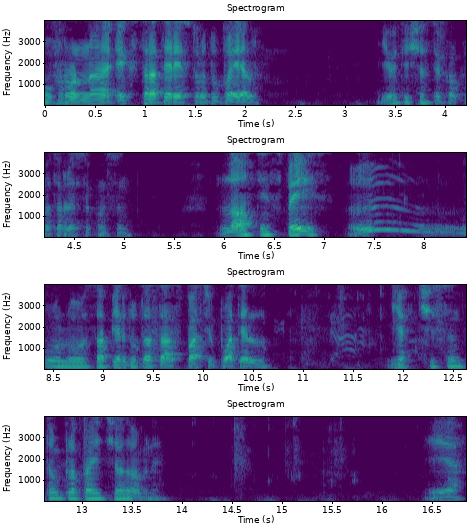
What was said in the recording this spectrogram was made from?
cu vreun extraterestru după el. Ia uite și astea calculatoarele astea cum sunt. Lost in space? Ulu, s-a pierdut asta în spațiu, poate el... Ia, ce se întâmplă pe aici, doamne? Yeah.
